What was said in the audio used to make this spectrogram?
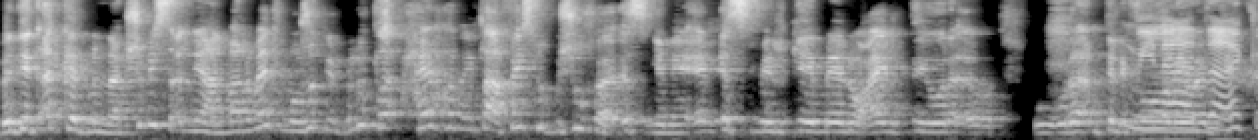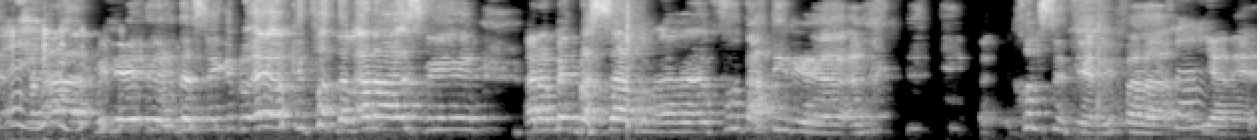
بدي أتأكد منك. شو بيسألني عن المعلومات الموجودة بقول له لا حيحضر يطلع على فيسبوك بشوفها اسم يعني اسمي الكامل وعائلتي ورقم تليفوني. ميلادك. ميلادي هذا إيه okay تفضل. أنا اسمي أنا بيت بسام. فوت اعطيني خلصت يعني. ف يعني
